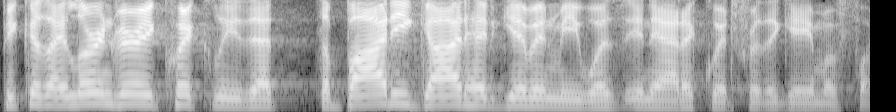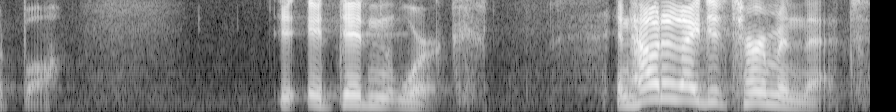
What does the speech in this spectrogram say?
Because I learned very quickly that the body God had given me was inadequate for the game of football. It, it didn't work. And how did I determine that?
